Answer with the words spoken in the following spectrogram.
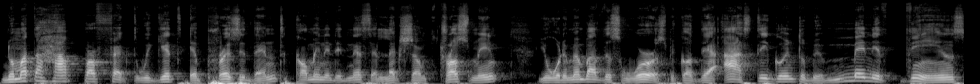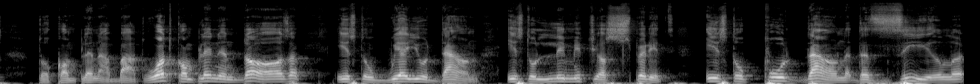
No matter how perfect we get a president coming in the next election, trust me, you will remember this words because there are still going to be many things to complain about. What complaining does is to wear you down, is to limit your spirit, is to pull down the zeal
